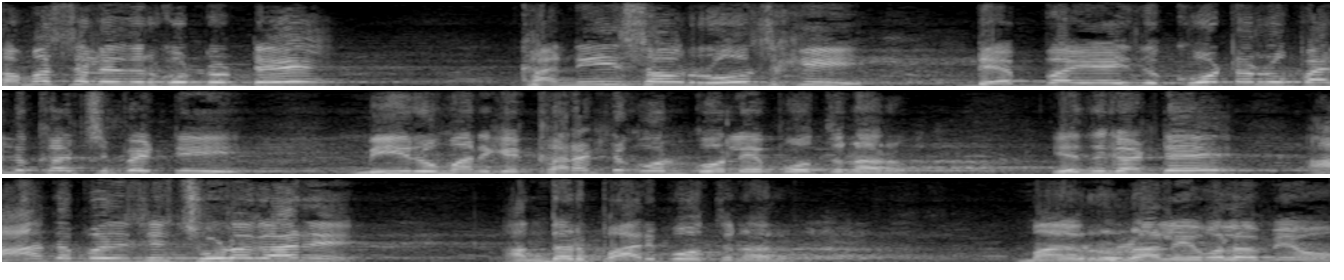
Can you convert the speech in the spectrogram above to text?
సమస్యలు ఎదుర్కొంటుంటే కనీసం రోజుకి డెబ్బై ఐదు కోట్ల రూపాయలు ఖర్చు పెట్టి మీరు మనకి కరెంటు కొనుక్కోలేకపోతున్నారు. ఎందుకంటే ఆంధ్రప్రదేశ్ చూడగానే అందరూ పారిపోతున్నారు. మా రుణాలు ఇవ్వలేము మేము.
